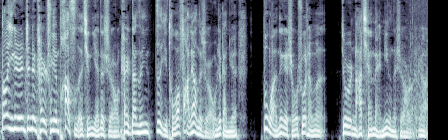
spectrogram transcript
当一个人真正开始出现怕死的情节的时候，开始担心自己头发发亮的时候，我就感觉，不管那个时候说什么。就是拿钱买命的时候了，是吧？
